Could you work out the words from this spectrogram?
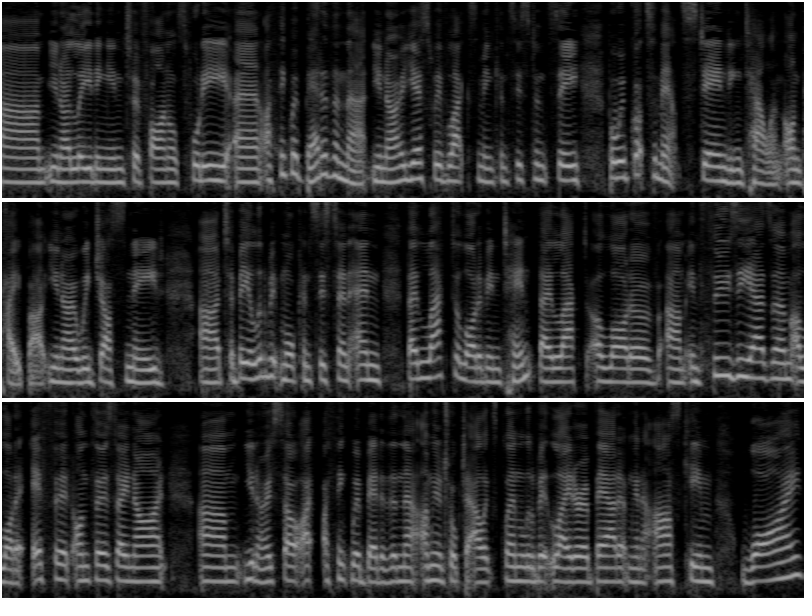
um, you know, leading into finals footy. And I think we're better than that. You know, yes, we've lacked some inconsistency, but we've got some outstanding talent on paper. You know, we just need uh, to be a little bit more consistent. And they lacked a lot of intent. They lacked a lot of um, enthusiasm, a lot of effort on Thursday night. Um, you know, so I, I think we're better than that. I'm going to talk to Alex Glenn a little bit later about it. I'm going to ask him why.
